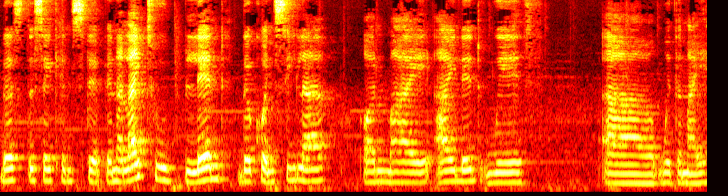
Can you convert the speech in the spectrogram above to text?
that's the second step. And I like to blend the concealer on my eyelid with uh, with my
